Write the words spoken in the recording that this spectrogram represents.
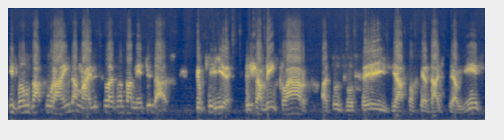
e vamos apurar ainda mais esse levantamento de dados. Eu queria deixar bem claro a todos vocês e à sociedade piauiense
